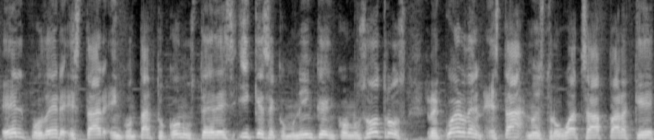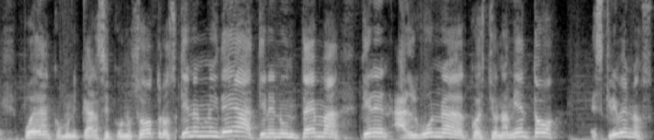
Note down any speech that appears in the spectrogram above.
el poder estar en contacto con ustedes y que se comuniquen con nosotros. Recuerden, está nuestro WhatsApp para que puedan comunicarse con nosotros. ¿Tienen una idea? ¿Tienen un tema? ¿Tienen algún cuestionamiento? Escríbenos.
